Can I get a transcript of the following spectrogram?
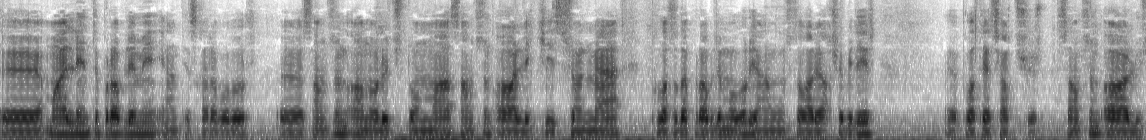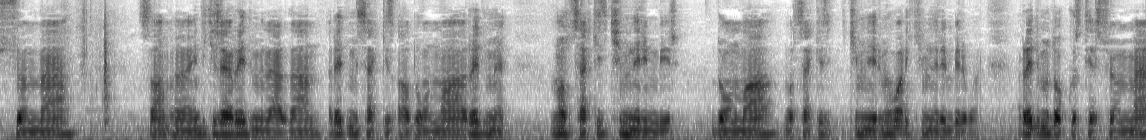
e, mail lenti problemi, yəni tez xarab olur. E, Samsung A03 donma, Samsung A52 sönmə, platada problem olur, yəni bunu ustalar yaxşı bilir. E, plataya çat düşür. Samsung A53 sönmə, Sam, e, indiki Redmi-lərdən Redmi 8A donma, Redmi Note 8 2021 donma, Note 8 2020 var, 2021 var. Redmi 9T sönmə,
